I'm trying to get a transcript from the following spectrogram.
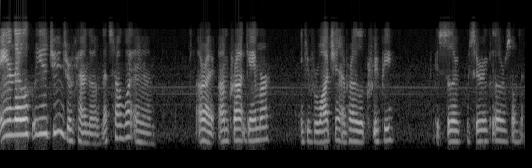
and I look like a ginger, kinda. That's how white I am. Alright, I'm Kronic Gamer. Thank you for watching. I probably look creepy. Like a serial killer or something.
